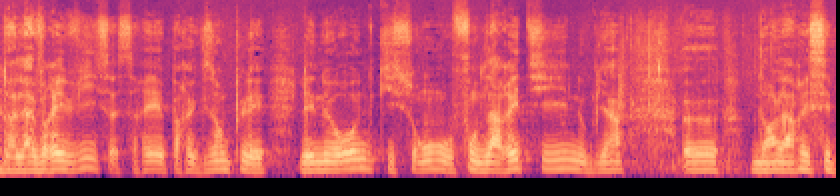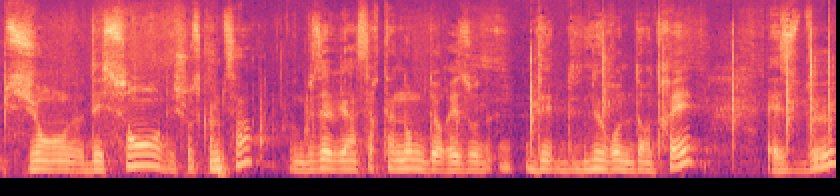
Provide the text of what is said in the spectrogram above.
dans, la vraie vie, ça serait par exemple les, neurones qui sont au fond de la rétine ou bien euh, dans la réception des sons, des choses comme ça. Donc vous avez un certain nombre de réseaux de, neurones d'entrée, S2,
